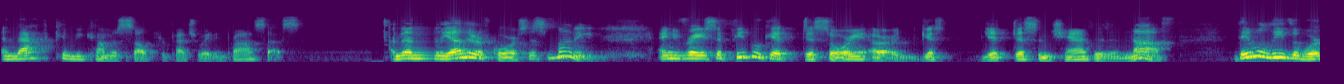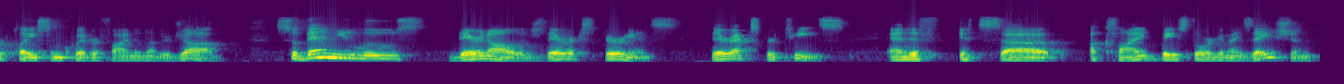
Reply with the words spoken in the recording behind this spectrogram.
and that can become a self-perpetuating process. And then the other, of course, is money. And you've raised if people get disoriented or get, get disenchanted enough, they will leave the workplace and quit or find another job. So then you lose their knowledge, their experience, their expertise. And if it's uh, a client-based organization,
